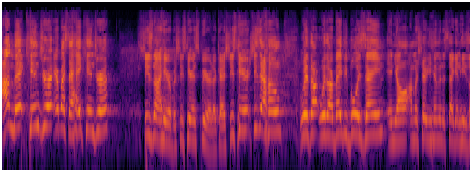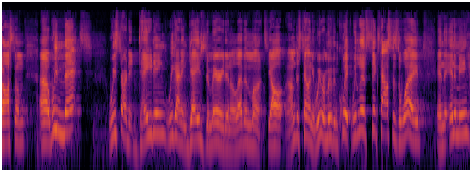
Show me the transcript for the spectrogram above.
I met Kendra. Everybody say, hey, Kendra. She's not here, but she's here in spirit, okay? She's here, she's at home with our, with our baby boy Zane, and y'all, I'm gonna show you him in a second. He's awesome. Uh, we met, we started dating, we got engaged and married in 11 months. Y'all, I'm just telling you, we were moving quick. We lived six houses away, and the enemy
